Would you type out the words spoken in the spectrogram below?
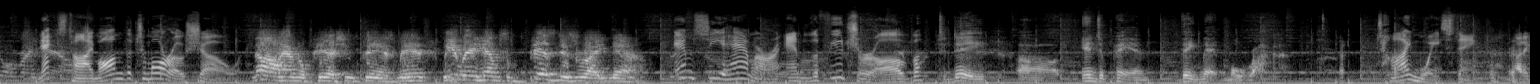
Right Next now. time on The Tomorrow Show, No, I don't have no parachute pants, man. We ready having some business right now. MC Hammer and the future of Today, uh, in Japan, they met Mo Rocca. time wasting. あり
